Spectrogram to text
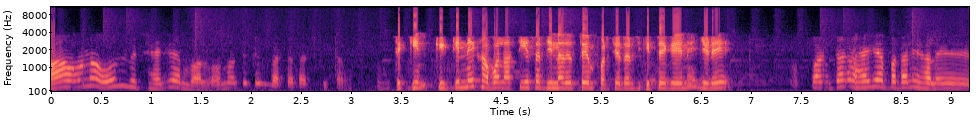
ਹਾਂ ਉਹ ਵੀ ਵਿੱਚ ਹੈਗੇ ਇਨਵੋਲਵ ਉਹਨਾਂ ਤੇ ਕਿਸ ਬੱਚਾ ਦਰਜ ਕੀਤਾ। ਤੇ ਕਿੰਨ- ਹਵਾਲਾਤੀ ਹੈ ਸਰ ਜਿਨ੍ਹਾਂ ਦੇ ਉੱਤੇ ਪਰਚੇ ਦਰਜ ਕੀਤੇ ਗਏ ਨੇ ਜਿਹੜੇ ਪੰਚਰ ਹੈਗੇ ਪਤਾ ਨਹੀਂ ਹਲੇ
